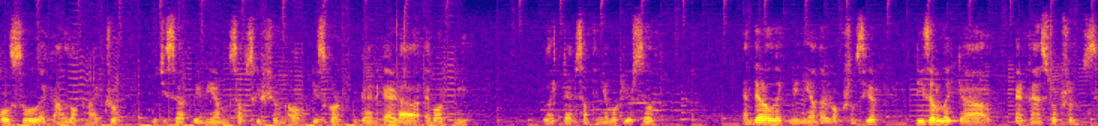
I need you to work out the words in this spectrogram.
also like unlock nitro which is a premium subscription of discord. You can add a about me like type something about yourself. And there are like many other options here. These are like uh, advanced options.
